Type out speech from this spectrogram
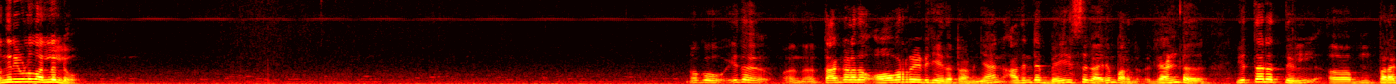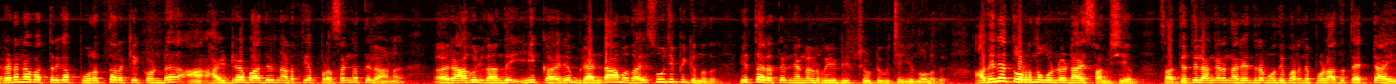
അങ്ങനെയുള്ളതല്ലല്ലോ. നോക്കൂ ഇത് താങ്കളത് ഓവർ റീഡ് ചെയ്തിട്ടാണ്. ഞാൻ അതിന്റെ ബേസ് കാര്യം പറഞ്ഞു. രണ്ട് ഇത്തരത്തിൽ പ്രകടന പത്രിക പുറത്തിറക്കിക്കൊണ്ട് ഹൈദരാബാദിൽ നടത്തിയ പ്രസംഗത്തിലാണ് രാഹുൽ ഗാന്ധി ഈ കാര്യം രണ്ടാമതായി സൂചിപ്പിക്കുന്നത്. ഇത്തരത്തിൽ ഞങ്ങൾ റീഡിസ്ട്രിബ്യൂട്ട് ചെയ്യുന്നുള്ളത്. അതിനെ തുടർന്ന് കൊണ്ടുണ്ടായ സംശയം സത്യത്തിൽ അങ്ങനെ നരേന്ദ്രമോദി പറഞ്ഞപ്പോൾ അത് തെറ്റായി.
